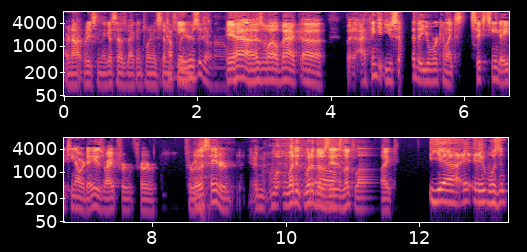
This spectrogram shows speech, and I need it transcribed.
yeah. or not recently. I guess that was back in 2017. A couple years ago now. Yeah, that was a while back. Uh, but I think you said that you're working like 16 to 18 hour days, right? For for for real estate, or and what what did, what did those days look like? Yeah, it, it wasn't.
